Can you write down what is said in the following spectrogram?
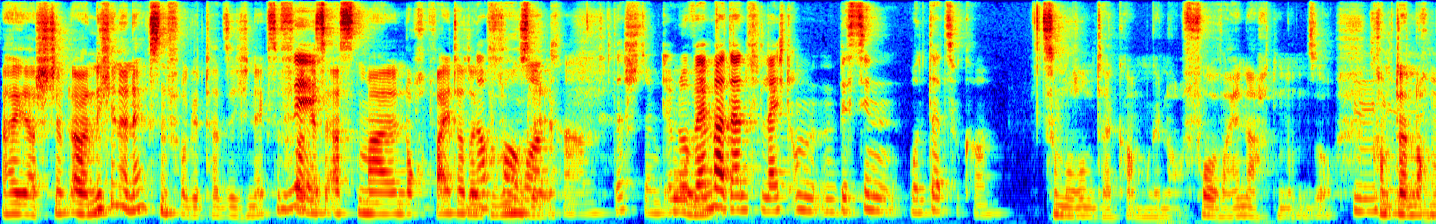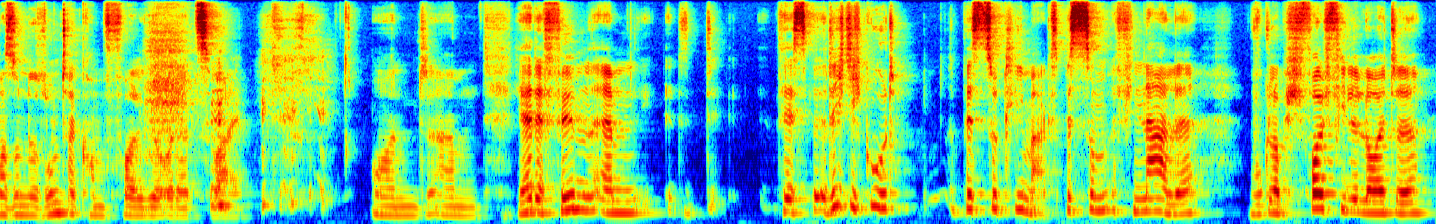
Ah ja, stimmt. Aber nicht in der nächsten Folge tatsächlich. Nächste Folge nee. ist erstmal noch weitere noch Grusel. Horrorkram, das stimmt. Im November dann vielleicht, um ein bisschen runterzukommen zum Runterkommen, genau, vor Weihnachten und so. Mhm. Kommt dann nochmal so eine Runterkommen-Folge oder zwei. und ähm, ja, der Film, ähm, der ist richtig gut bis zur Klimax, bis zum Finale, wo, glaube ich, voll viele Leute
